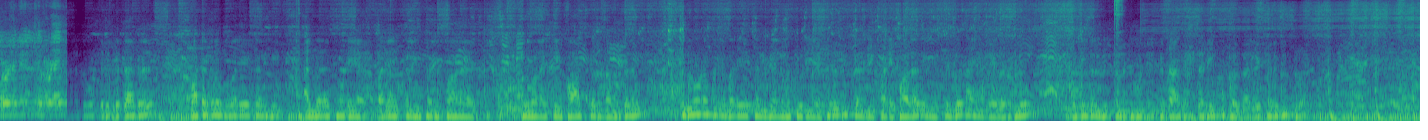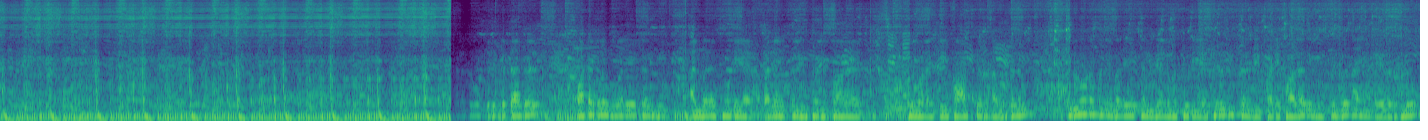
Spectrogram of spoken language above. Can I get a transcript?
கொண்டிருக்கிறார்கள் மட்டக்களப்பு வலய கல்வி அலுவலகத்தினுடைய வலய கல்வி படிப்பாளர் திருவள்ளை கே. பாஸ்கரன் அவர்களும் திருவண்ணாமலை வலய கல்வி அலுவலகத்துடைய பிரதி கல்வி படிப்பாளர் ஏ. சிவநாயகம் அவர்களும் நிகழ்வில் கலந்து கொண்டிருக்கிறார்கள் என்பதை உங்கள் இருக்கின்றார்கள். மட்டக்களப்பு வலயக்கல்வி கல்வி அலுவலகத்தினுடைய வலயக்கல்வி கல்வி படிப்பாளர் திருவள்ளை கே. பாஸ்கரன் அவர்களும் திருவண்ணாமலை வலயக்கல்வி கல்வி அலுவலகத்துடைய பிரதி கல்வி படிப்பாளர் சிவநாயகம் அவர்களும்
